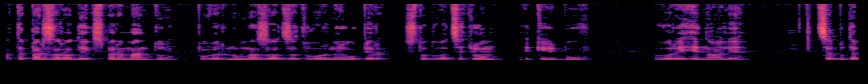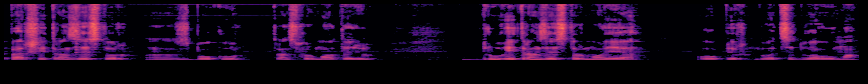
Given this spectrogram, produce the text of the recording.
А тепер заради експерименту повернув назад затворний опір 120 Ом, який був в оригіналі. Це буде перший транзистор е, з боку трансформаторів. Другий транзистор має опір 22 Ома.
